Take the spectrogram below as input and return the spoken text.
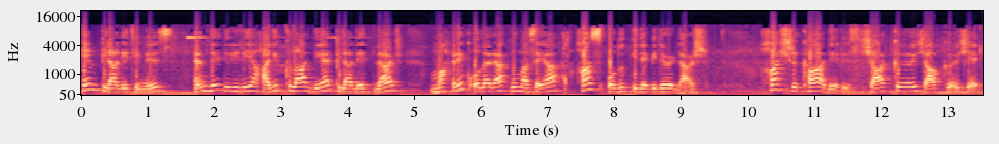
Hem planetimiz hem de diriliğe halik kılan diğer planetler mahrek olarak bu masaya has olup inebilirler. Haşrı ka deriz. Şarkı, şarkı, şey,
